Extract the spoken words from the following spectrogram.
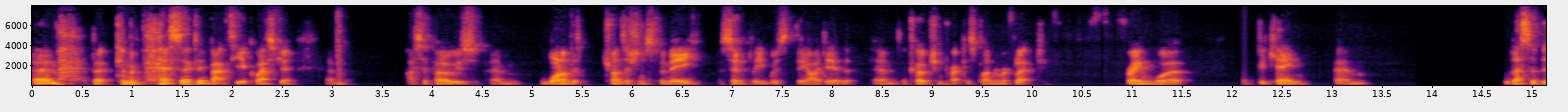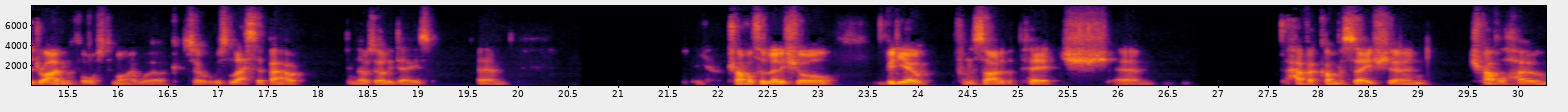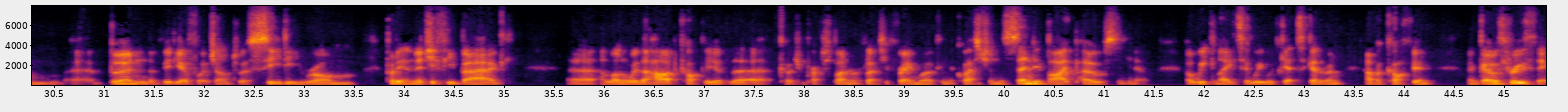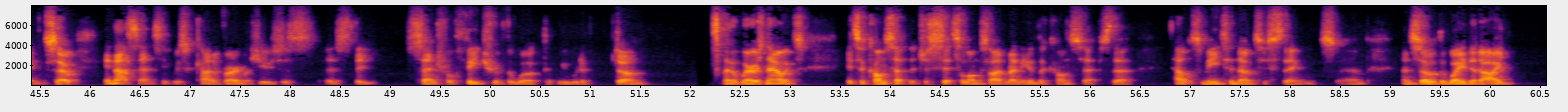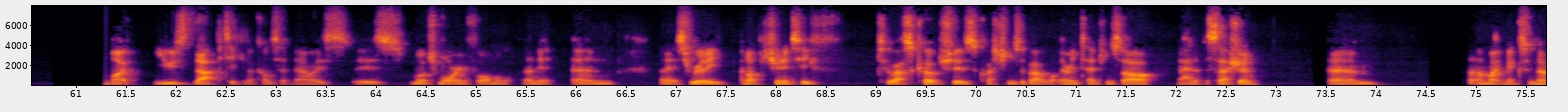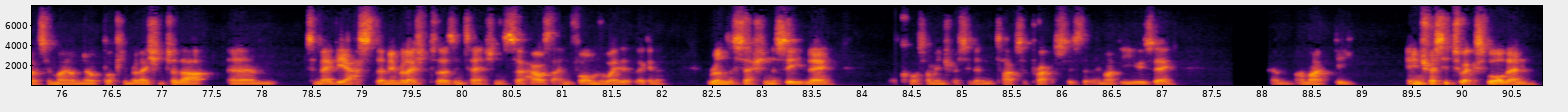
but coming circling back to your question, I suppose um, one of the transitions for me simply was the idea that um, the coaching practice plan and reflective framework became um, less of the driving force to my work. So it was less about, in those early days, um, travel to Lilleshall, video from the side of the pitch, um, have a conversation, travel home, uh, burn the video footage onto a CD-ROM, put it in a jiffy bag, uh, along with a hard copy of the coaching practice plan and reflective framework and the questions, send it by post, and you know, a week later we would get together and have a coffee and, and go through things. So in that sense, it was kind of very much used as as the central feature of the work that we would have done. Uh, whereas now it's it's a concept that just sits alongside many other concepts that helps me to notice things. Um, and so the way that I might use that particular concept now is is much more informal, and it and and it's really an opportunity f- to ask coaches questions about what their intentions are ahead of the session. Um, I might make some notes in my own notebook in relation to that um, to maybe ask them in relation to those intentions. So how that inform the way that they're going to run the session this evening? Of course, I'm interested in the types of practices that they might be using. Um, I might be interested to explore then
